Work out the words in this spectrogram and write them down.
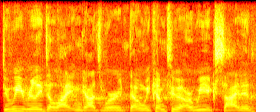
do we really delight in God's word? That when we come to it, are we excited?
